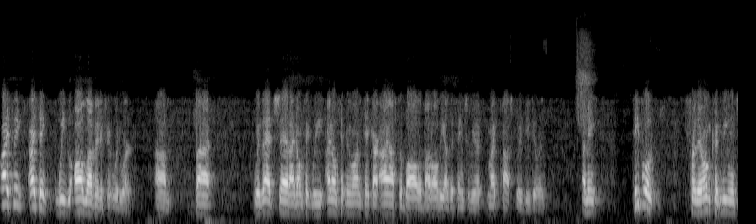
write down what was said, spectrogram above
Well, I think I think we all love it if it would work, um, but with that said, I don't think we I don't think we want to take our eye off the ball about all the other things that we might possibly be doing. I mean, people, for their own convenience,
